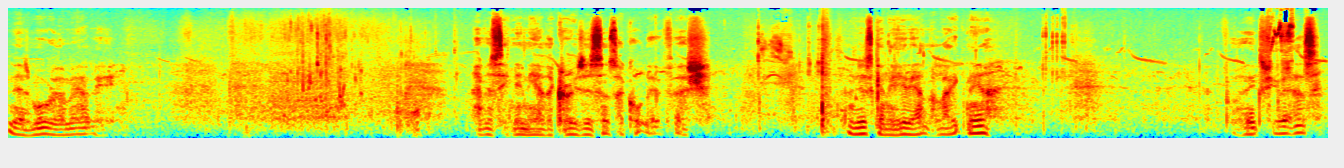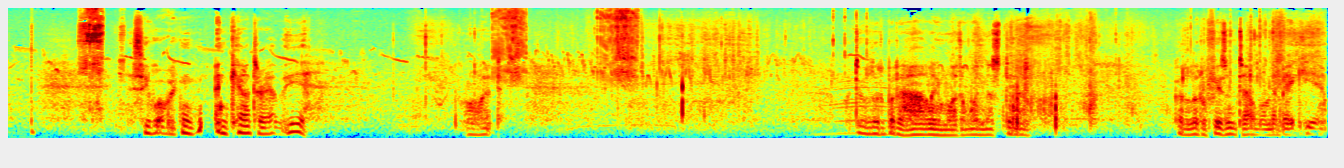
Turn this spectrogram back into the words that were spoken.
And there's more of them out there. I haven't seen any other cruisers since I caught that fish. I'm just going to head out the lake now for the next few hours. and See what we can encounter out there. Right. We'll do a little bit of harling while the wind is down. Got a little pheasant tail on the back here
